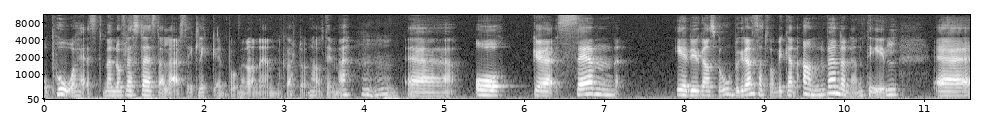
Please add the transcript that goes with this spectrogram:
och på häst. Men de flesta hästar lär sig klicken på mellan en kvart och en halvtimme. Mm. Eh, och eh, sen är det ju ganska obegränsat vad vi kan använda den till. Eh,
